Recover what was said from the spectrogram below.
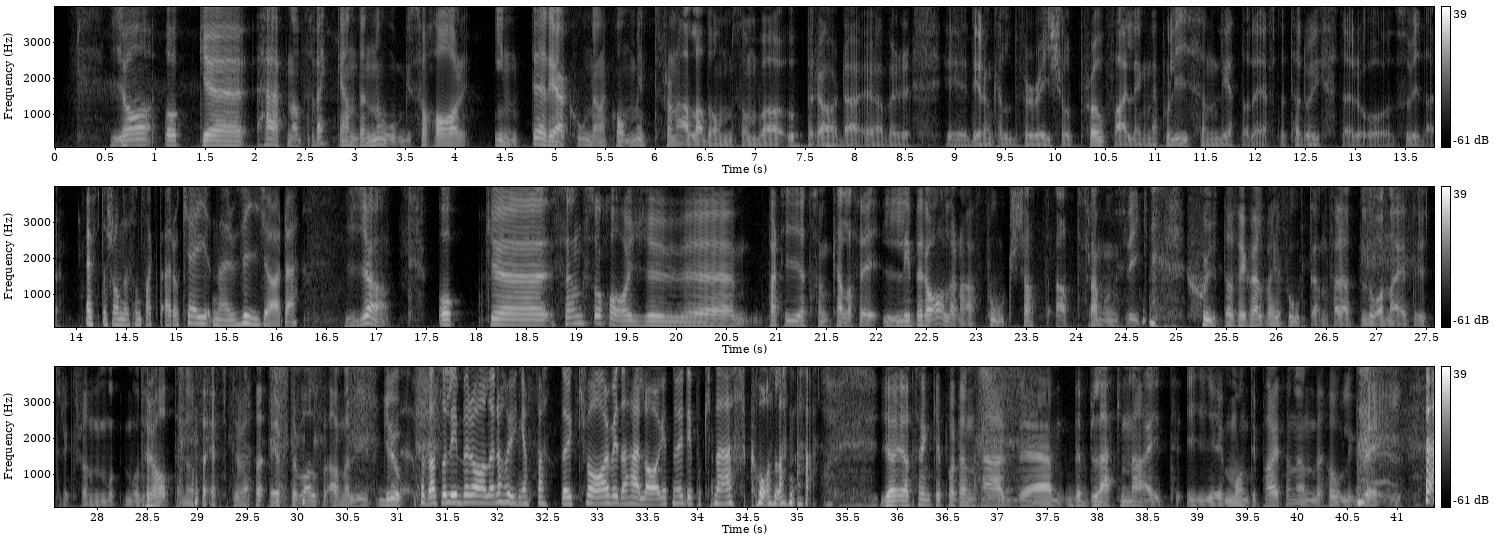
Ja, och eh, häpnadsväckande nog så har inte reaktionerna kommit från alla de som var upprörda över eh, det de kallade för racial profiling när polisen letade efter terrorister och så vidare. Eftersom det som sagt är okej okay när vi gör det. Ja, och och eh, sen så har ju eh, partiet som kallar sig Liberalerna fortsatt att framgångsrikt skjuta sig själva i foten för att låna ett uttryck från Moderaternas efter, eftervalsanalysgrupp. För att alltså Liberalerna har ju inga fötter kvar vid det här laget, nu är det på knäskålarna. Ja, jag tänker på den här uh, The Black Knight i Monty Python and the Holy Grail.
